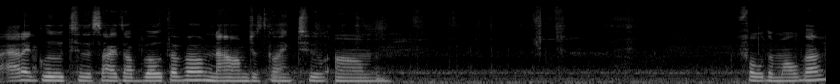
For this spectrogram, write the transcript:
I added glue to the sides of both of them. Now I'm just going to um, fold them over.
